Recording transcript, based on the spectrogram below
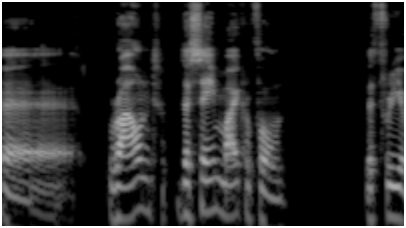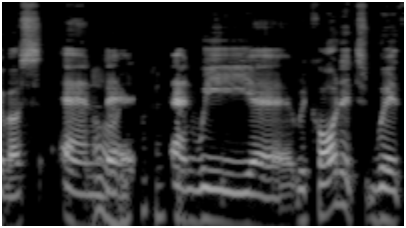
uh, round the same microphone, the three of us, and All uh, right. Okay. and we uh, recorded with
